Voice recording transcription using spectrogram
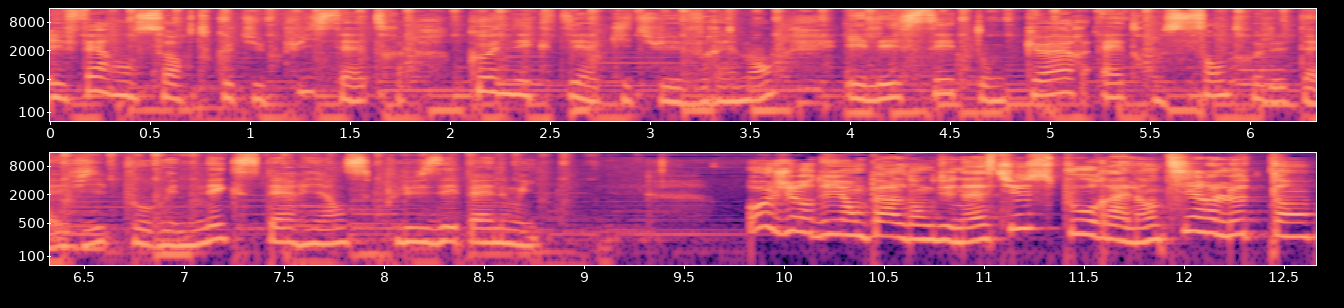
et faire en sorte que tu puisses être connecté à qui tu es vraiment et laisser ton cœur être au centre de ta vie pour une expérience plus épanouie. Aujourd'hui, on parle donc d'une astuce pour ralentir le temps.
